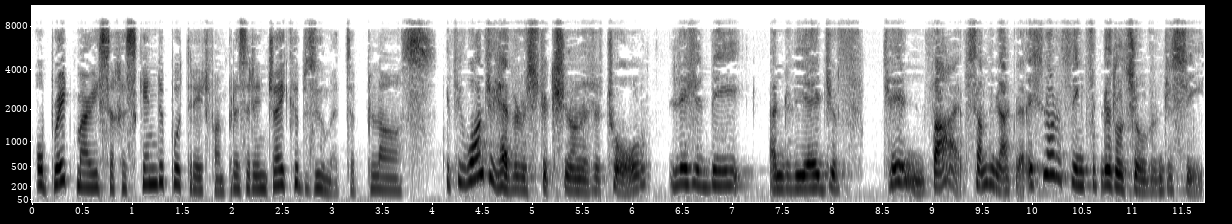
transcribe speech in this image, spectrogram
op Brett Murray se geskende portret van president Jacob Zuma te plaas. If you want to have a restriction on it at all, let it be under the age of 10, 5, something like that. It's not a thing for little children to see.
